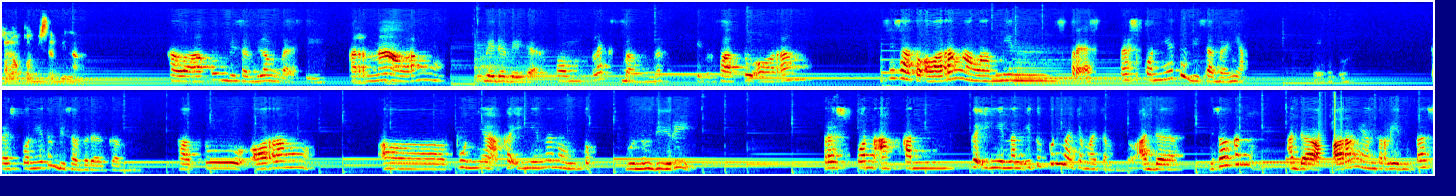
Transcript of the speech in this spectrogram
kalau kau bisa bilang kalau aku bisa bilang enggak sih karena orang beda-beda kompleks banget gitu satu orang Maksudnya satu orang ngalamin stres, responnya itu bisa banyak. Gitu. Responnya itu bisa beragam. Satu orang uh, punya keinginan untuk bunuh diri, respon akan keinginan itu pun macam-macam gitu. Ada misalkan ada orang yang terlintas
